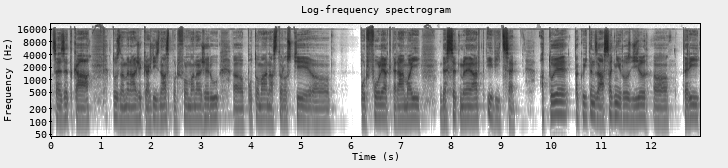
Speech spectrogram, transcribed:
CZK. To znamená, že každý z nás portfolio manažerů e, potom má na starosti portfolia, která mají 10 miliard i více. A to je takový ten zásadní rozdíl, eh, který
